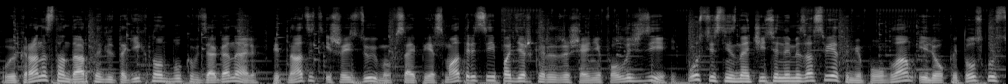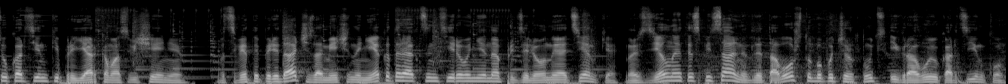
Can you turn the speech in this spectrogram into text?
У экрана стандартный для таких ноутбуков диагональ в 15,6 дюймов с IPS-матрицей и поддержкой разрешения Full HD, пусть и с незначительными засветами по углам и легкой тусклостью картинки при ярком освещении. В цветопередаче замечены некоторые акцентирования на определенные оттенки, но сделано это специально для того, чтобы подчеркнуть игровую картинку.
